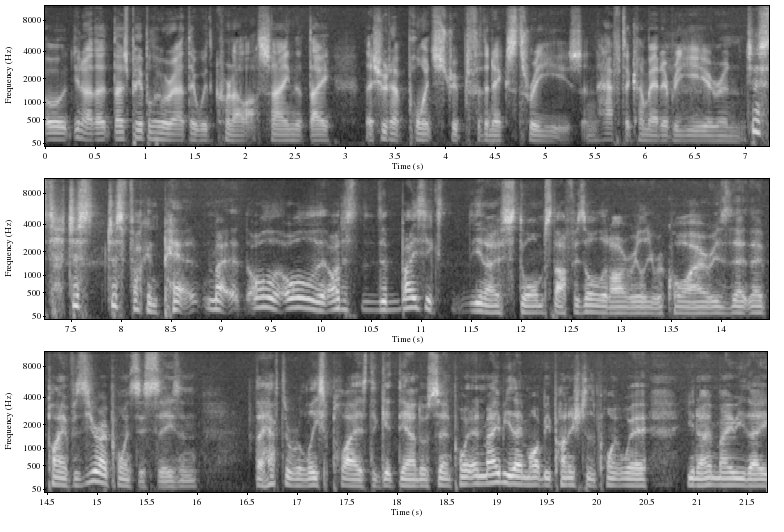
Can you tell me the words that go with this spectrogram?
or you know, th- those people who are out there with Cronulla saying that they they should have points stripped for the next three years and have to come out every year and Just, just, just fucking pa- mate, all, all. The, I just the basic, you know, storm stuff is all that I really require. Is that they're playing for zero points this season. They have to release players to get down to a certain point, and maybe they might be punished to the point where, you know, maybe they,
